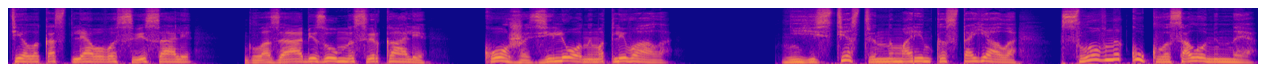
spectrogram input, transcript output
тела костлявого свисали, глаза безумно сверкали, кожа зеленым отливала. Неестественно Маринка стояла — словно кукла соломенная,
